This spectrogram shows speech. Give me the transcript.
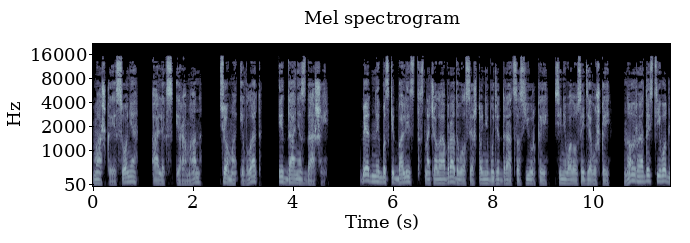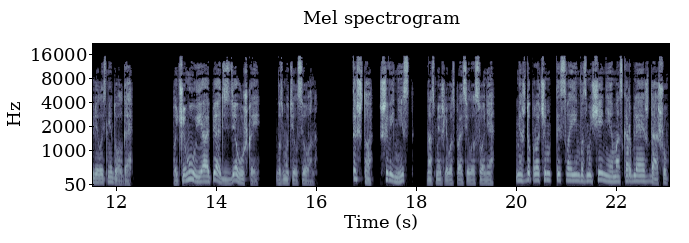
Машка и Соня, Алекс и Роман, Тёма и Влад и Даня с Дашей. Бедный баскетболист сначала обрадовался, что не будет драться с Юркой, синеволосой девушкой, но радость его длилась недолго. «Почему я опять с девушкой?» — возмутился он. «Ты что, шовинист?» — насмешливо спросила Соня. «Между прочим, ты своим возмущением оскорбляешь Дашу».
